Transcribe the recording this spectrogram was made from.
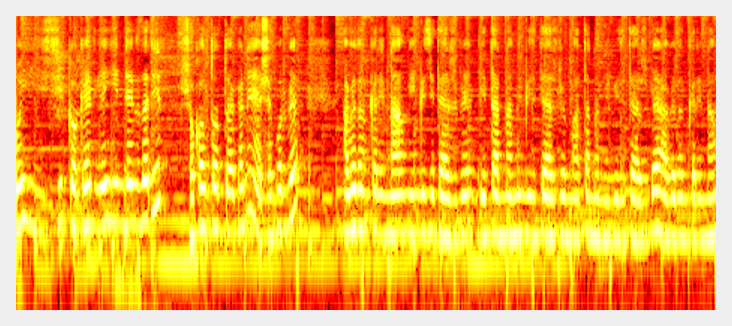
ওই শিক্ষকের, এই ইন্ডেক্সদারির সকল তথ্য এখানে এসে পড়বে। আবেদনকারীর নাম ইংরেজিতে আসবে, পিতার নাম ইংরেজিতে আসবে, মাতার নাম ইংরেজিতে আসবে, আবেদনকারীর নাম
